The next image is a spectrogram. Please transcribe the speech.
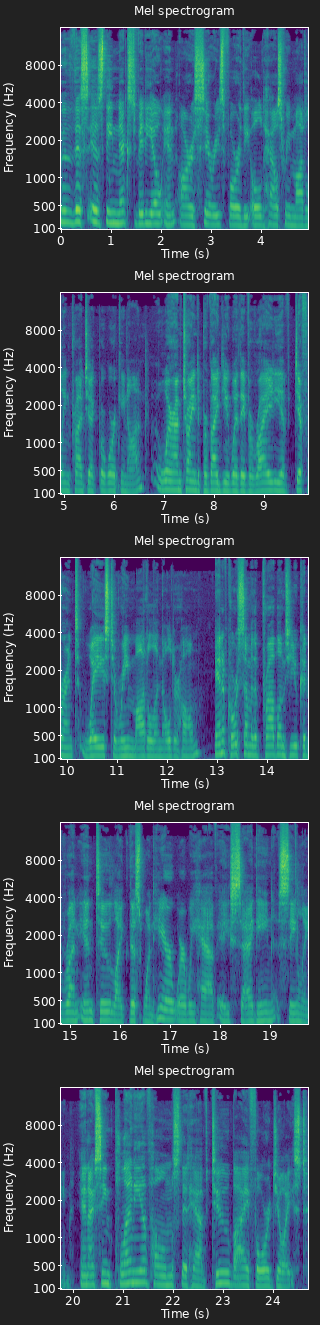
This is the next video in our series for the old house remodeling project we're working on, where I'm trying to provide you with a variety of different ways to remodel an older home. And of course, some of the problems you could run into, like this one here, where we have a sagging ceiling. And I've seen plenty of homes that have two by four joist.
